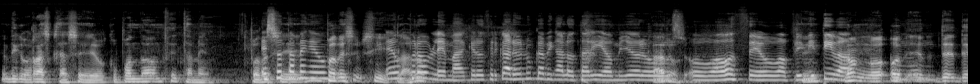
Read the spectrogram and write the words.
digo rascas, eh, o cupón da 11 tamén. Pode Eso ser, tamén é un, ser, sí, é claro. un problema Quero dicir, claro, eu nunca vin a lotaría O mellor claro. os, ou a 11 ou a primitiva sí. non, o, o, un... Eh, de, de,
